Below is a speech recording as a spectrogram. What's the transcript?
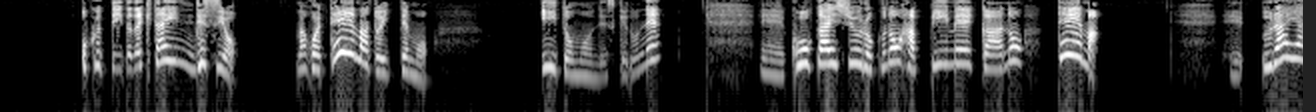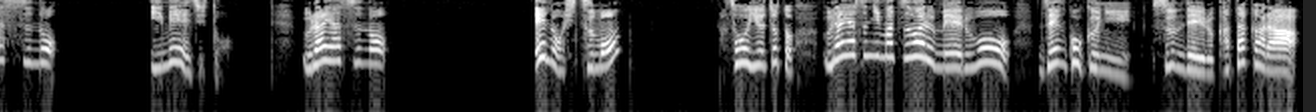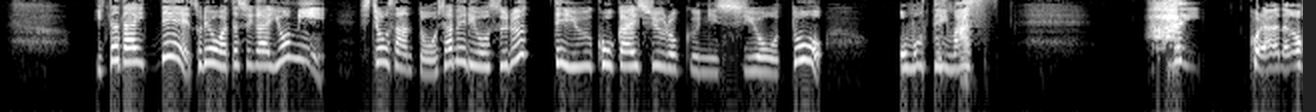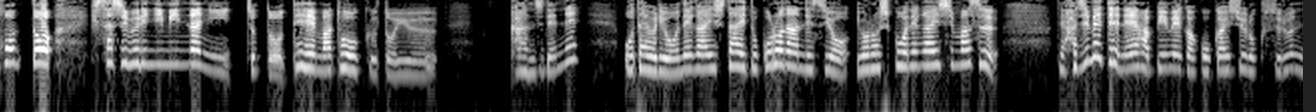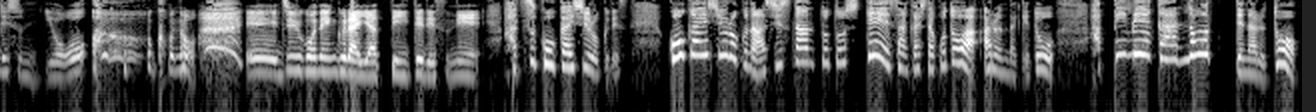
送っていただきたいんですよ。まあこれテーマと言ってもいいと思うんですけどね。えー、公開収録のハッピーメーカーのテーマ。えー、浦安のイメージと、浦安のへの質問？そういうちょっと、浦安にまつわるメールを全国に住んでいる方からいただいて、それを私が読み、市長さんとおしゃべりをするっていう公開収録にしようと思っています。はい。これはだからほんと、久しぶりにみんなにちょっとテーマトークという感じでね、お便りをお願いしたいところなんですよ。よろしくお願いします。で、初めてね、ハッピーメーカー公開収録するんですよ。この、えー、15年ぐらいやっていてですね、初公開収録です。公開収録のアシスタントとして参加したことはあるんだけど、ハッピーメーカーのってなると、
